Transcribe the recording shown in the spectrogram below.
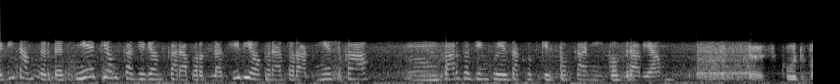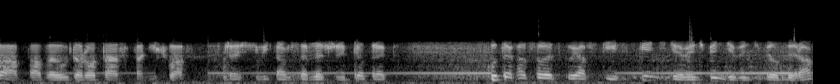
Y, witam serdecznie. Piątka, dziewiątka, raport dla Ciebie, operator Agnieszka. Mm, bardzo dziękuję za krótkie spotkanie i pozdrawiam. SQ2, Paweł, Dorota, Stanisław. Cześć, witam serdecznie Piotrek. QTH Solec Kujawski 5-9, 5-9 odbieram.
